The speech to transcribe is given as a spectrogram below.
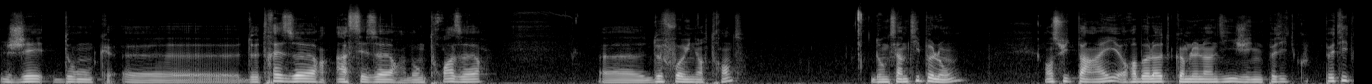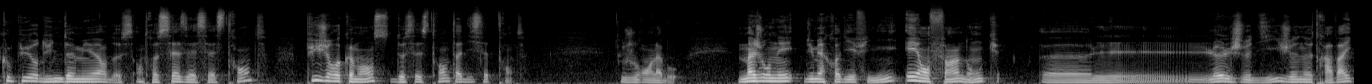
j'ai donc euh, de 13h à 16h, donc 3 heures, euh, 2 fois 1h30. Donc c'est un petit peu long. Ensuite, pareil, rebolote comme le lundi, j'ai une petite, petite coupure d'une demi-heure entre 16 et 16h30. Puis je recommence de 16h30 à 17h30. Toujours en labo. Ma journée du mercredi est finie. Et enfin, donc, euh, le jeudi, je ne travaille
